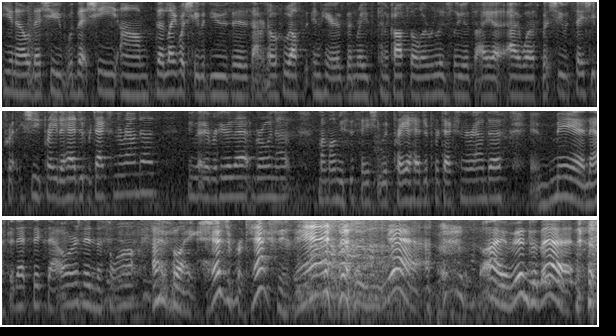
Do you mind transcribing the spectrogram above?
you know, that she that she um, the language she would use is I don't know who else in here has been raised Pentecostal or religiously as I uh, I was, but she would say she pray, she prayed a hedge of protection around us. Anybody ever hear that growing up? My mom used to say she would pray a hedge of protection around us. And man, after that six hours in the swamp, I was like, hedge of protection, man. yeah, I am into that.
